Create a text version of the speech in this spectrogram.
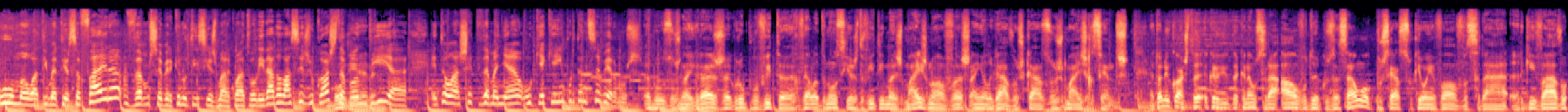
Uma ótima terça-feira. Vamos saber que notícias marcam a atualidade. Olá, Sérgio Costa, Bom bom dia, dia. Então, às 7 da manhã, o que é que é importante sabermos? Abusos na Igreja. Grupo Vita revela denúncias de vítimas mais novas em alegados casos mais recentes. António Costa acredita que não será alvo de acusação ou que o processo que o envolve será arquivado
